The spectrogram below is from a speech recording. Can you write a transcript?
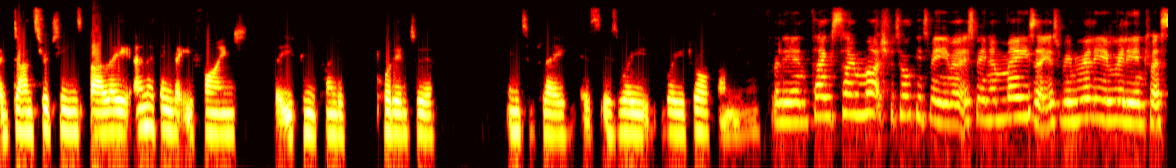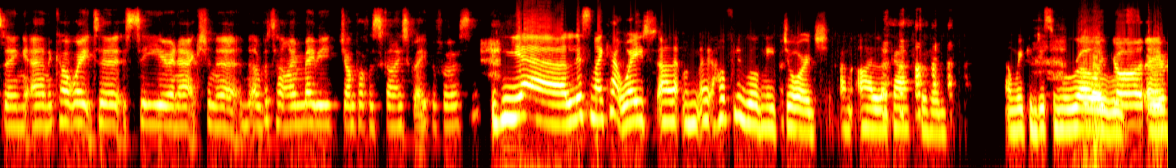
a dance routines, ballet, anything that you find that you can kind of put into into play is, is where you where you draw from you know? Brilliant. Thanks so much for talking to me Eimear. it's been amazing. It's been really really interesting and i can't wait to see you in action at another time. Maybe jump off a skyscraper for us. Yeah listen i can't wait. I'll, hopefully we'll meet george and i'll look after him and we can do some rows oh God, or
